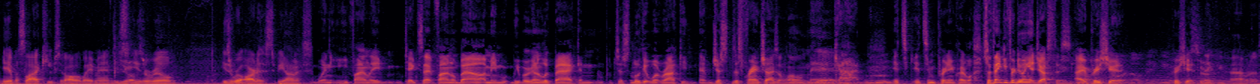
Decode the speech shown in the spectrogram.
Yeah, but Sly keeps it all the way, man. He's, Yeah. he's a real, he's a real artist, to be honest. when he finally takes that final bow, I mean, people are going to look back and just look at what Rocky, and just this franchise alone, man. Yeah. God, it's it's pretty incredible. So thank you for doing it justice. I appreciate it. Appreciate it. Thank you for having us.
